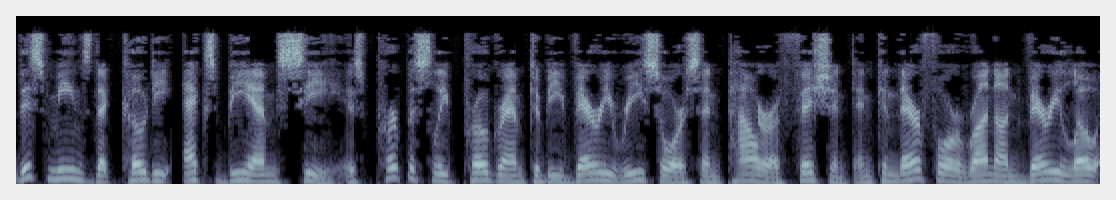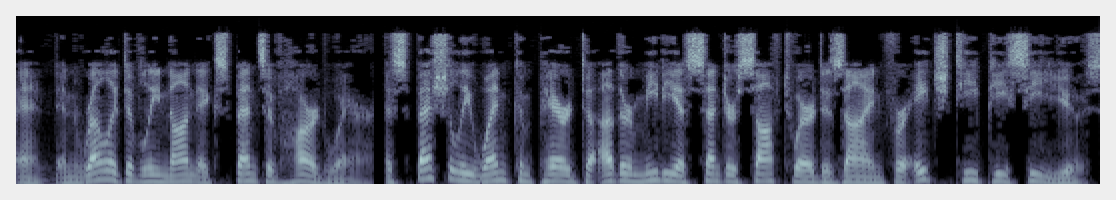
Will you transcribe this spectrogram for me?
This means that Kodi, XBMC is purposely programmed to be very resource and power efficient and can therefore run on very low-end and relatively non-expensive hardware, especially when compared to other media center software designed for HTPC use,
